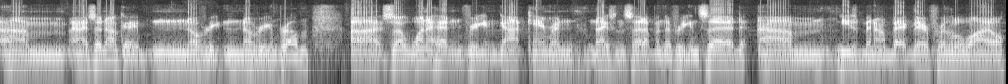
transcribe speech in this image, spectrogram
um, and I said, okay, no freaking, no freaking problem. Uh, so went ahead and freaking got Cameron nice and set up in the freaking shed. Um, he's been out back there for a little while,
